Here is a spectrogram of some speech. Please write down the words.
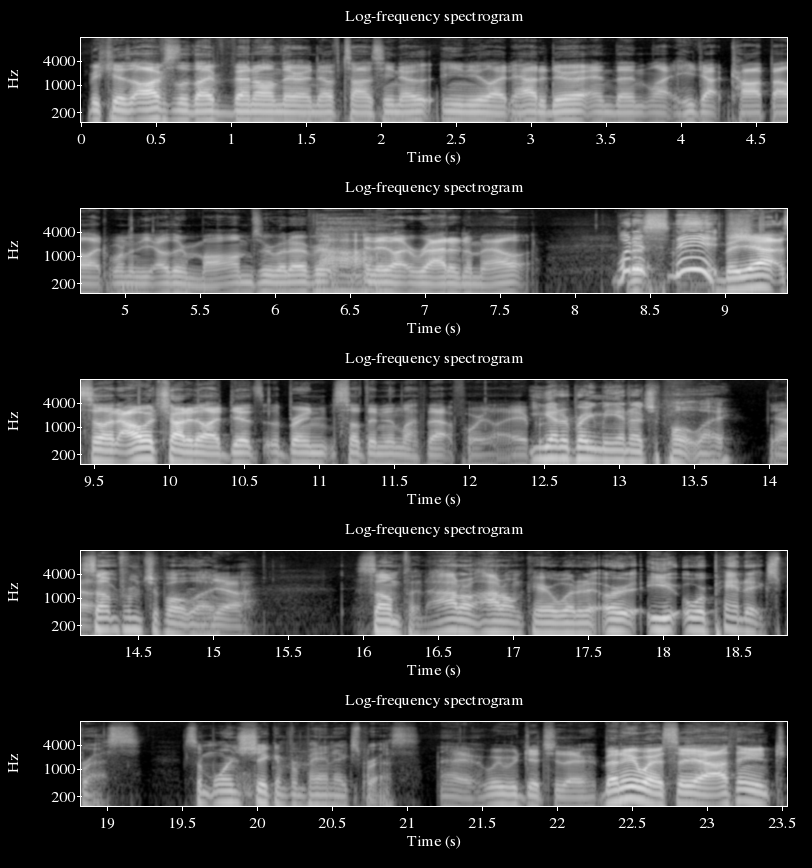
Because obviously they've been on there enough times, he know he knew like how to do it, and then like he got caught by like one of the other moms or whatever, Ah. and they like ratted him out. What a But- snitch! But yeah, so like, I would try to like get bring something in like that for you, like hey, you got to bring me in a Chipotle. yeah, Something from Chipotle. yeah, Something. I don't. I don't care what it or or Panda Express. Some orange chicken from Panda Express. hey, we would get you there. But anyway, so yeah, I think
